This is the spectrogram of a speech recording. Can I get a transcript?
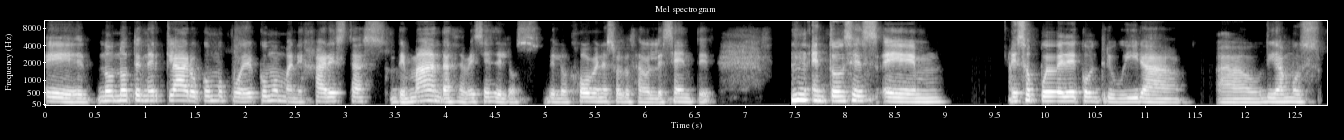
eh, no, no, tener claro cómo poder, cómo manejar estas demandas a veces de los, de los jóvenes o los adolescentes. Entonces, em, eso puede contribuir a, digamos,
